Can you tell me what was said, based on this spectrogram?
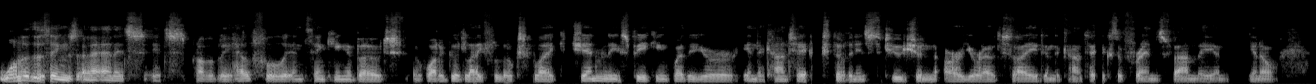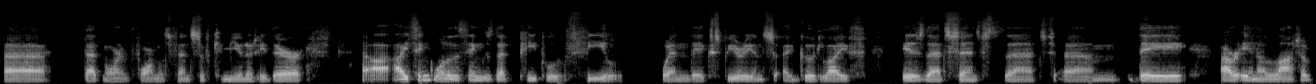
One of the things, and it's it's probably helpful in thinking about what a good life looks like. Generally speaking, whether you're in the context of an institution or you're outside in the context of friends, family, and you know uh, that more informal sense of community. There, I think one of the things that people feel when they experience a good life is that sense that um, they are in a lot of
